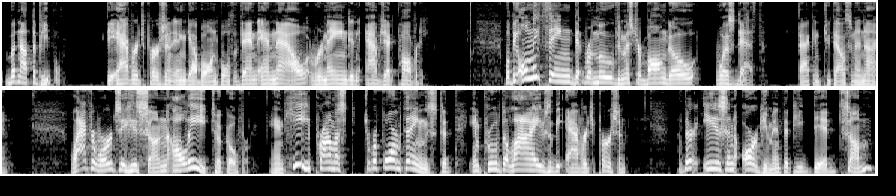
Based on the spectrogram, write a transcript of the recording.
but not the people. The average person in Gabon, both then and now, remained in abject poverty. Well, the only thing that removed Mr. Bongo was death back in 2009. Well, afterwards, his son Ali took over, and he promised to reform things to improve the lives of the average person. Now, there is an argument that he did some,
